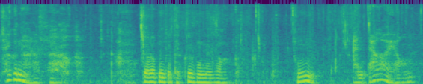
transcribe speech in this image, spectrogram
최근에 알았어요. 여러분들 댓글 보면서 음, 안 따가워요.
